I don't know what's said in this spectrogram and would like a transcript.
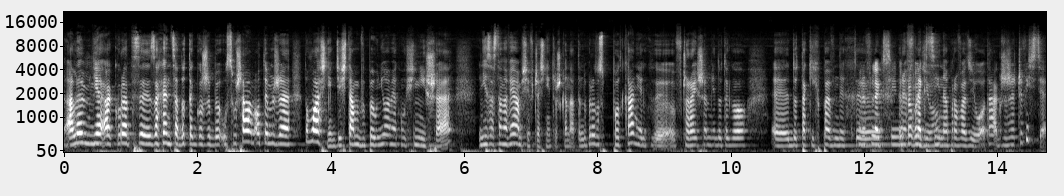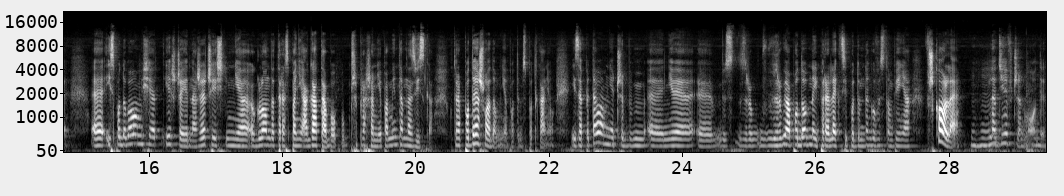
ale mnie akurat e, zachęca do tego, żeby usłyszałam o tym, że no właśnie, gdzieś tam wypełniłam jakąś niszę, nie zastanawiałam się wcześniej troszkę nad tym. Dopiero to spotkanie e, wczorajsze mnie do tego, e, do takich pewnych e, Refleksji naprowadziło. refleksji naprowadziło. Tak, że rzeczywiście. I spodobało mi się jeszcze jedna rzecz, jeśli mnie ogląda teraz pani Agata, bo przepraszam, nie pamiętam nazwiska, która podeszła do mnie po tym spotkaniu i zapytała mnie, czy bym nie zro- zrobiła podobnej prelekcji, podobnego wystąpienia w szkole dla dziewczyn młodych.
